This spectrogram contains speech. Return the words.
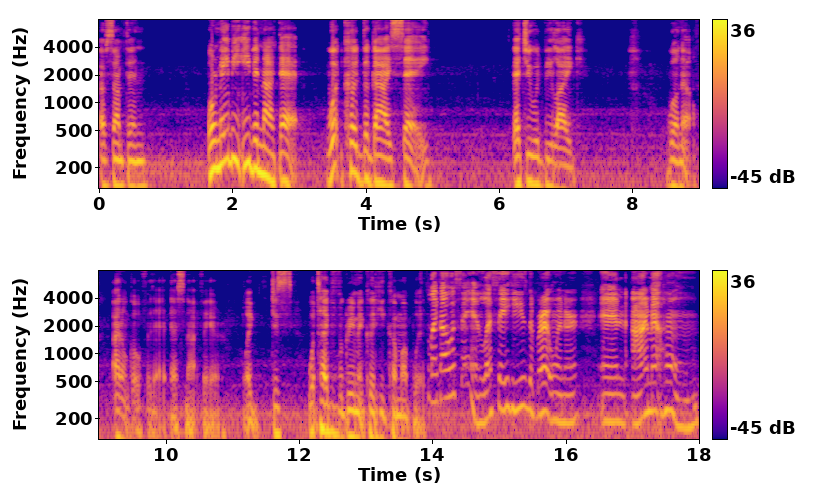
of something? Or maybe even not that. What could the guy say that you would be like, well, no, I don't go for that. That's not fair. Like, just what type of agreement could he come up with? Like I was saying, let's say he's the breadwinner and I'm at home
